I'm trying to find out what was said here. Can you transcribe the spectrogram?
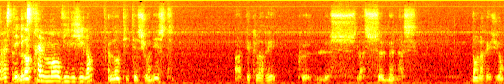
rester extrêmement vigilant. L'entité sioniste a déclaré que le, la seule menace dans la région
